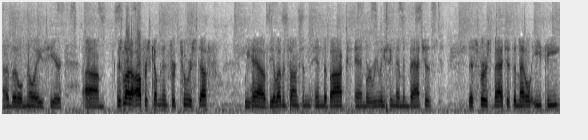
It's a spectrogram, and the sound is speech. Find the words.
our little noise here. Um, there's a lot of offers coming in for tour stuff. We have the 11 songs in, in the box, and we're releasing them in batches. This first batch is the metal EP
